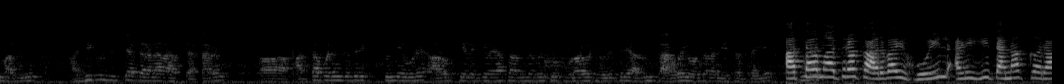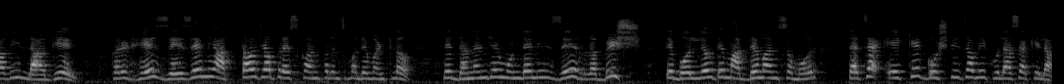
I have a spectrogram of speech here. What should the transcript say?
मागणी अधिकृतरित्या करणार आहात कारण आतापर्यंत तरी तुम्ही एवढे आरोप केले किंवा या संदर्भाचे पुरावे ठेवले तरी अजून कारवाई होताना दिसत नाहीये. आता मात्र कारवाई होईल आणि ही त्यांना करावी लागेल. कारण हे जे जे मी आत्ता ज्या प्रेस कॉन्फरन्समध्ये म्हटलं ते धनंजय मुंडेंनी जे रबिश ते बोलले होते माध्यमांसमोर त्याचा एक एक गोष्टीचा मी खुलासा केला.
